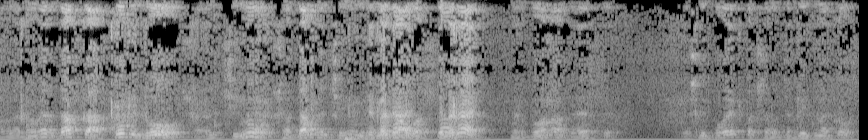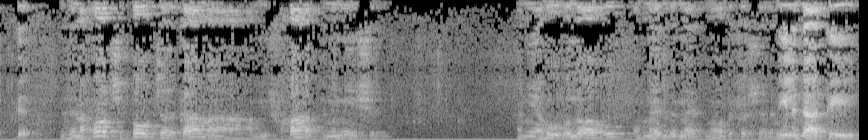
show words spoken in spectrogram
אבל אני אומר, דווקא הכובד ראש, הרצינות, שאדם רציני, עשה. בוודאי. אומר, בואנה, זה עסק. יש לי פרויקט עכשיו, אני צריך להתנקות. כן. זה נכון שפה צריך כאן המבחן הפנימי של אני אהוב או לא אהוב, עומד באמת מאוד קשה. אני לדעתי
